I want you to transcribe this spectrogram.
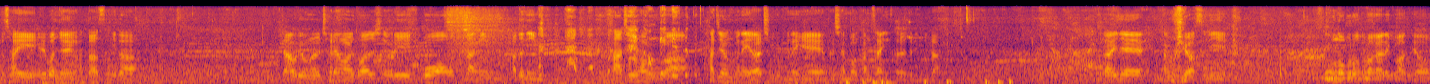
무사히 일본 여행을 갔다 왔습니다. 자, 우리 오늘 촬영을 도와주신 우리 모아오 사장님 아드님 하재형 군과 하재형 군의 여자친구분에게 다시 한번 감사 인사를 드립니다. 자, 이제 한국에 왔으니 본업으로 돌아가야 될 것 같아요.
